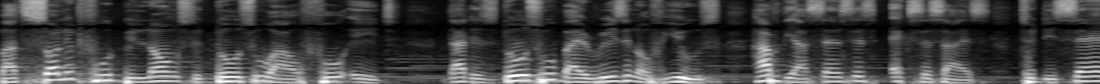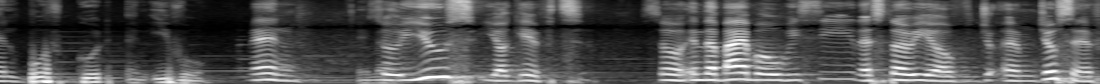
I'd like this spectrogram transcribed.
But solid food belongs to those who are of full age, that is, those who by reason of use have their senses exercised to discern both good and evil. Amen. Amen. So use your gifts so in the Bible, we see the story of um, Joseph.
